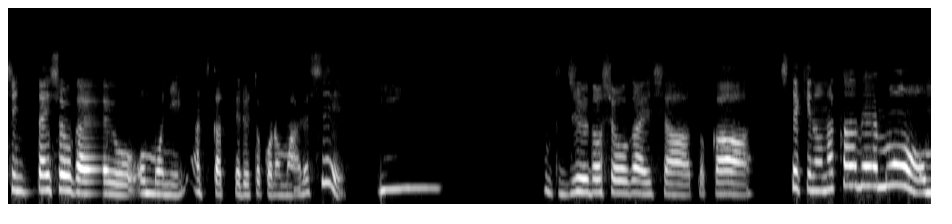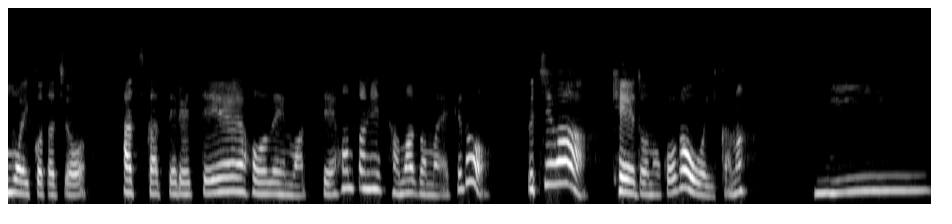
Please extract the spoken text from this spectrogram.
身体障害を主に扱ってるところもあるし、重度障害者とか、知的の中でも重い子たちを扱ってるっていう法令もあって、本当に様々やけど、うちは軽度の子が多いかな。うーん。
